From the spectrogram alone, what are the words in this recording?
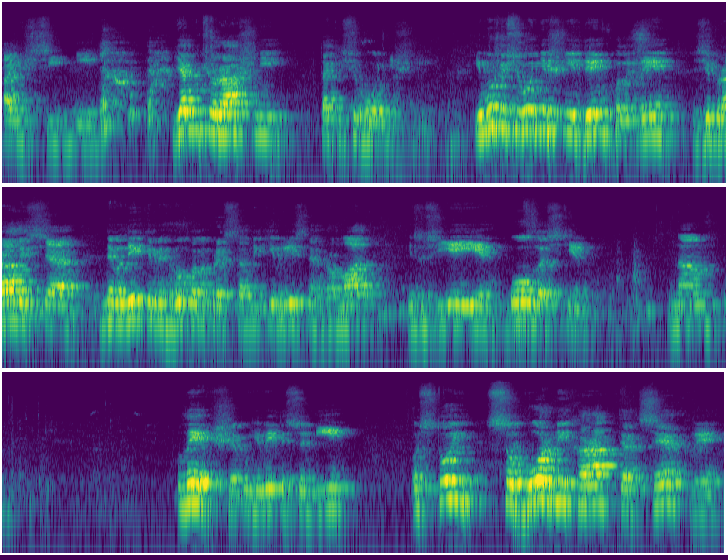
аніж ці дні, як вчорашній, так і сьогоднішній. І може сьогоднішній день, коли ми зібралися невеликими групами представників різних громад із усієї області, нам легше уявити собі ось той соборний характер церкви,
